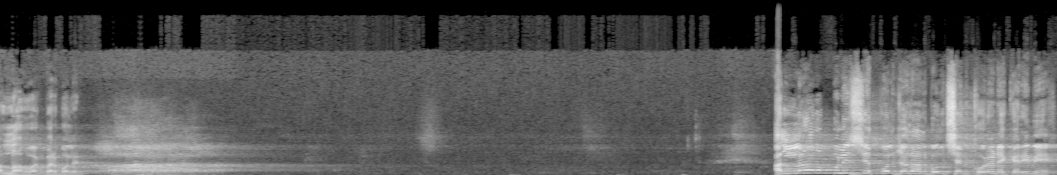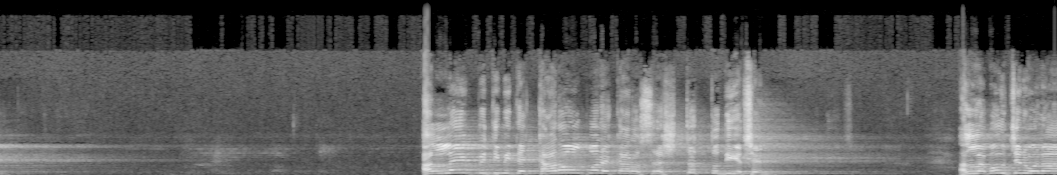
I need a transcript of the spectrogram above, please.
আল্লাহ একবার বলেন। আল্লাহ রব্বুল ইজ্জত ওয়াল জালাল বলছেন কোরআনে কারিমে, আল্লাহ পৃথিবীতে কারও উপরে কারও শ্রেষ্ঠত্ব দিয়েছেন। আল্লাহ বলছেন ওলা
